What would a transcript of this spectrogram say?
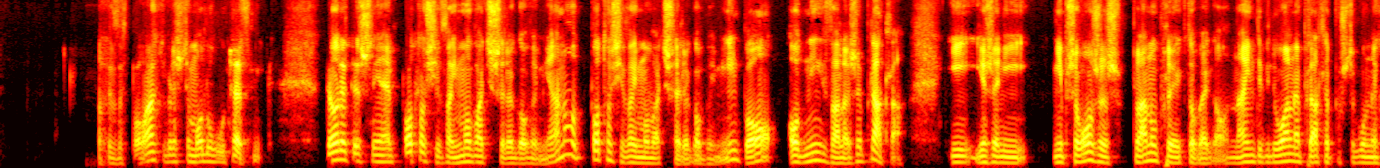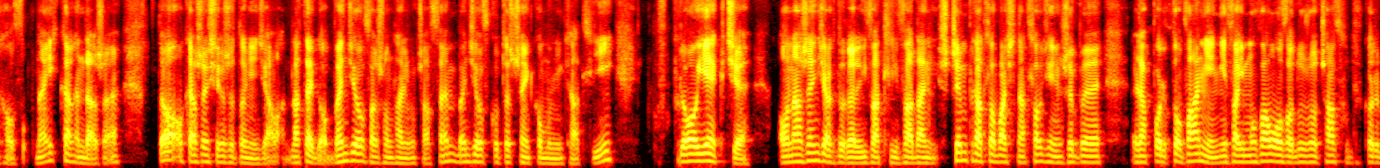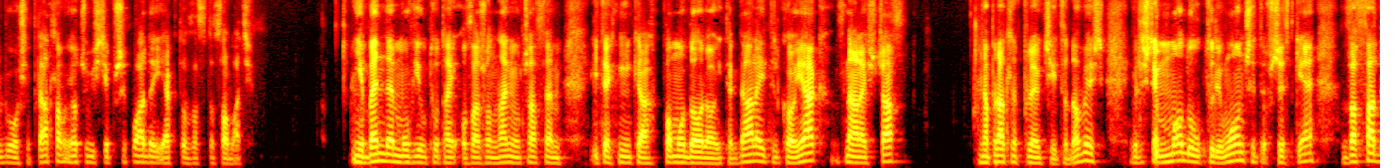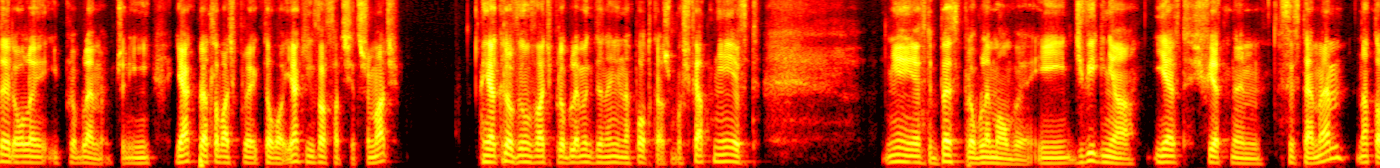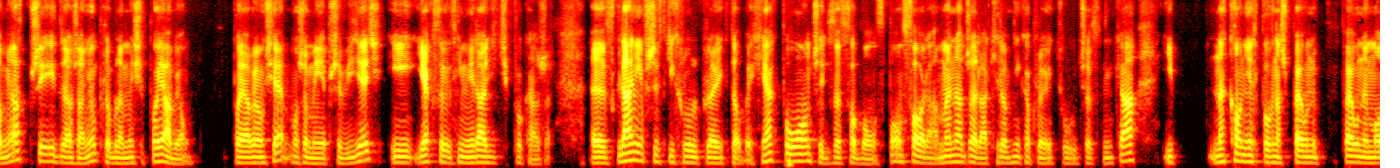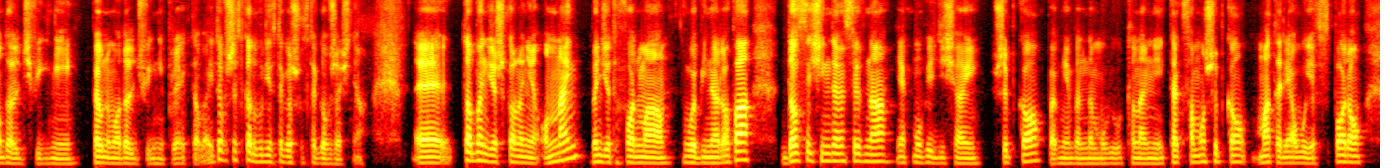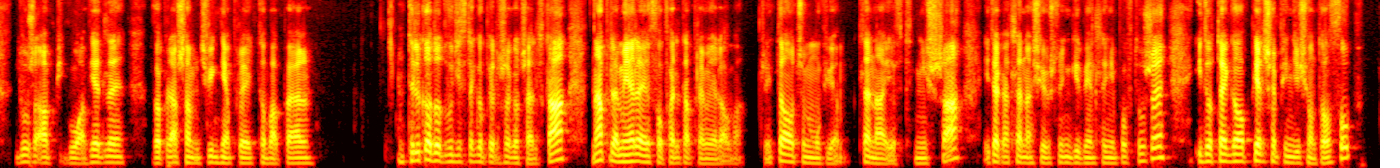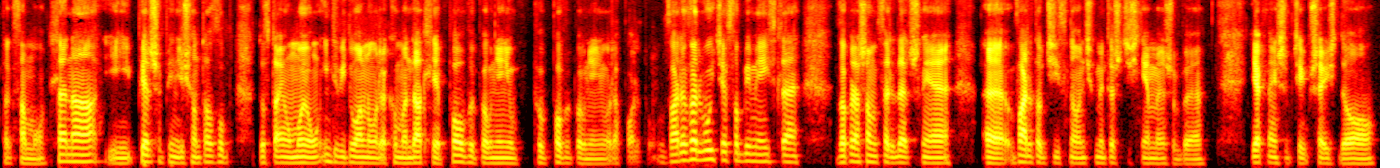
w zespołach i wreszcie moduł uczestnik. Teoretycznie po to się zajmować szeregowymi, ano po to się zajmować szeregowymi, bo od nich zależy praca. I jeżeli nie przełożysz planu projektowego na indywidualne prace poszczególnych osób, na ich kalendarze, to okaże się, że to nie działa. Dlatego będzie o zarządzaniu czasem, będzie o skutecznej komunikacji w projekcie, o narzędziach do realizacji zadań, z czym pracować na co dzień, żeby raportowanie nie zajmowało za dużo czasu, tylko robiło się pracą i oczywiście przykłady, jak to zastosować. Nie będę mówił tutaj o zarządzaniu czasem i technikach Pomodoro i tak dalej, tylko jak znaleźć czas na pracę w projekcie i to dowieść. Wreszcie moduł, który łączy te wszystkie zasady, role i problemy, czyli jak pracować projektowo, jakich zasad się trzymać, jak rozwiązywać problemy, gdy na nie napotkasz, bo świat nie jest, nie jest bezproblemowy i dźwignia jest świetnym systemem, natomiast przy jej wdrażaniu problemy się pojawią pojawią się, możemy je przewidzieć i jak sobie z nimi radzić, pokażę. E, Wgranie wszystkich ról projektowych, jak połączyć ze sobą sponsora, menadżera, kierownika projektu, uczestnika i na koniec pownasz pełny, pełny model dźwigni, pełny model dźwigni projektowej. To wszystko 26 września. E, to będzie szkolenie online, będzie to forma webinarowa, dosyć intensywna, jak mówię dzisiaj szybko, pewnie będę mówił to najmniej tak samo szybko, materiału jest sporo, duża piguła wiedzy, zapraszam dźwigniaprojektowa.pl tylko do 21 czerwca. Na premierę jest oferta premierowa, czyli to, o czym mówiłem. Cena jest niższa i taka cena się już nigdy więcej nie powtórzy. I do tego pierwsze 50 osób, tak samo cena i pierwsze 50 osób dostają moją indywidualną rekomendację po wypełnieniu, po, po wypełnieniu raportu. Zarezerwujcie sobie miejsce, zapraszam serdecznie, e, warto cisnąć, my też ciśniemy, żeby jak najszybciej przejść do,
